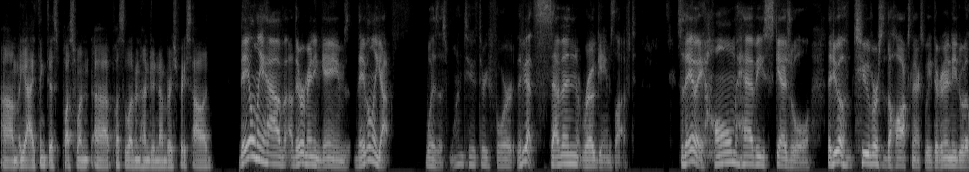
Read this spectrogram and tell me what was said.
um, yeah, I think this plus one uh, plus eleven hundred number is pretty solid. They only have their remaining games. They've only got what is this? One, two, three, four. They've got seven road games left. So they have a home heavy schedule. They do have two versus the Hawks next week. They're going to need to at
